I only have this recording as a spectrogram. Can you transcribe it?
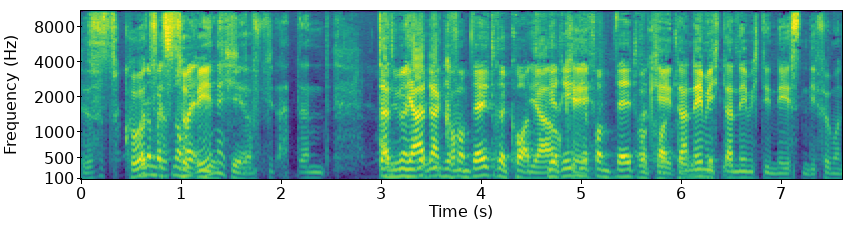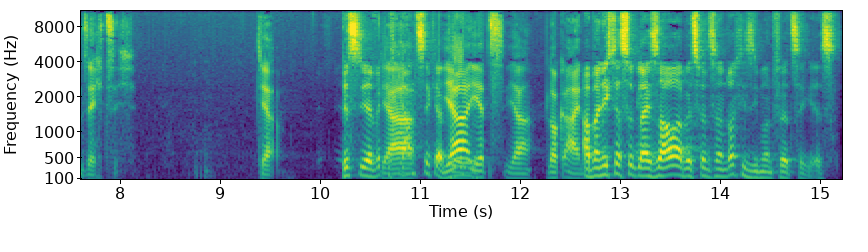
Das ist zu kurz, das ist zu wenig. Dann, dann, also ja, wir reden hier vom Weltrekord. Ja, wir reden hier vom Weltrekord. Okay, dann nehme ich, dann nehme ich die nächsten, die 65. Ja. Bist du dir wirklich ja, ganz sicher? Ja, Tobi? jetzt, ja, log ein. Aber nicht, dass du gleich sauer bist, wenn es dann doch die 47 ist.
